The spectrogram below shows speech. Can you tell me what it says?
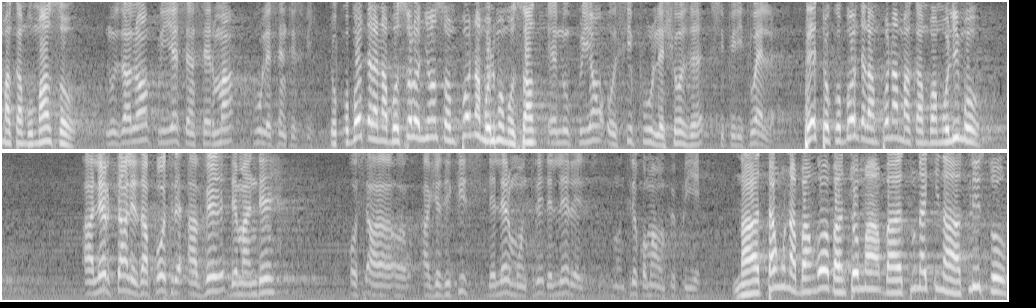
makambo manso. Nous allons prier sincèrement pour le Saint-Esprit. Et nous prions aussi pour les choses spirituelles. À leur temps, les apôtres avaient demandé à, Jésus-Christ de leur montrer, de leur montrer comment on peut prier. na ntango na bango bantoma batunaki na kristo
